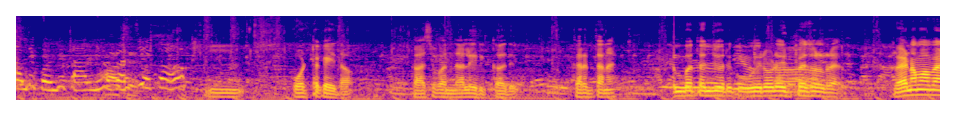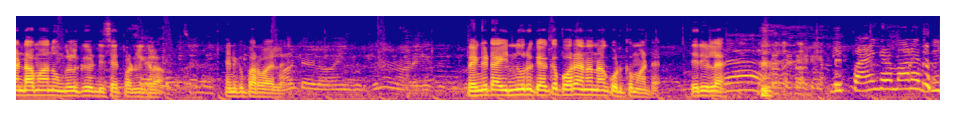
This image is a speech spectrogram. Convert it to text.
தள்ளி கொஞ்சம் தள்ளி பறிச்சேக்கோ ம், போட்ட கை தான் காசு வந்தாலும் இருக்காது. கரெக்ட் தானே? எண்பத்தஞ்சு வரைக்கும் உயிரோடு இருப்பே சொல்கிறேன் வேணாமா வேண்டாமான்னு உங்களுக்கு டிசைட் பண்ணிக்கலாம். எனக்கு பரவாயில்ல. இப்போ எங்கிட்ட ஐநூறு கேட்க போகிறேன் ஆனால் நான் கொடுக்க மாட்டேன். தெரியல? நீ பயங்கரமான நீ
